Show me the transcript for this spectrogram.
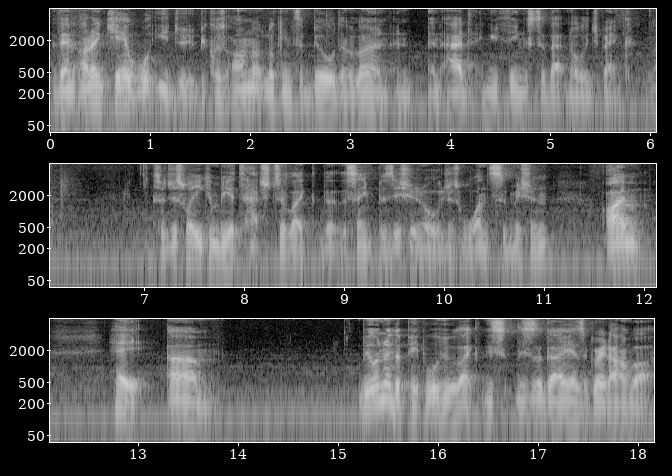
then I don't care what you do because I'm not looking to build and learn and, and add new things to that knowledge bank. No. So just where you can be attached to like the, the same position or just one submission, I'm hey, um we all know the people who like this this is a guy who has a great armbar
